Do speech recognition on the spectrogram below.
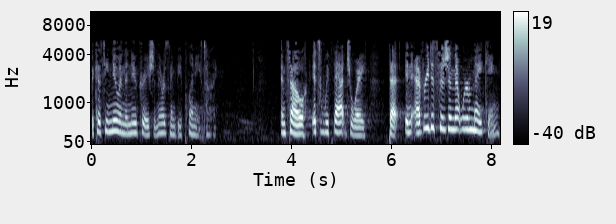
because he knew in the new creation there was going to be plenty of time. And so it's with that joy that in every decision that we're making,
